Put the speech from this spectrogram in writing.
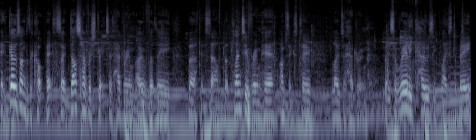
it goes under the cockpit, so it does have restricted headroom over the berth itself, but plenty of room here. I'm 6'2", loads of headroom. But it's a really cosy place to be.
